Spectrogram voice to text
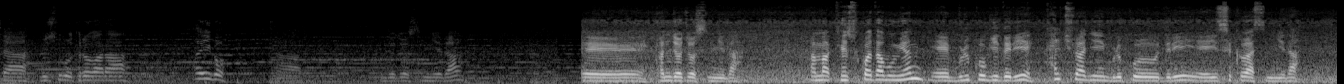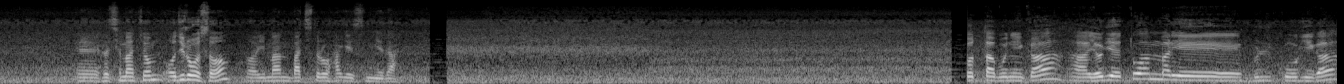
자, 물속으로 들어가라. 아이고. 자, 던져줬습니다. 예, 던져줬습니다. 아마 계속 가다 보면 예, 물고기들이 탈출하지 물고기들이 예, 있을 것 같습니다. 예, 그렇지만 좀 어지러워서 어, 이만 마치도록 하겠습니다. 걷다 보니까 아, 여기에 또 한 마리의 물고기가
